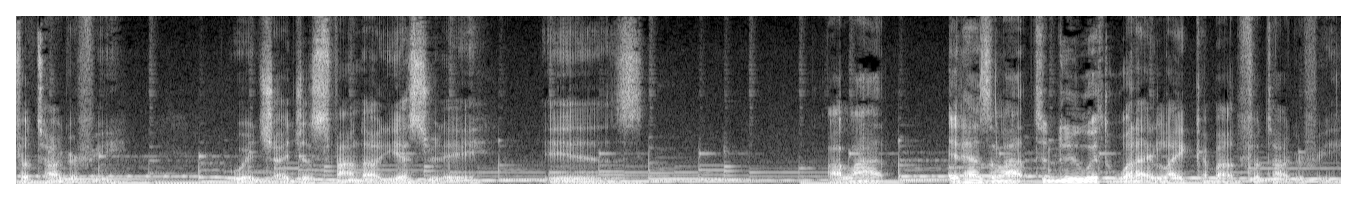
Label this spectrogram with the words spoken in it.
photography, which I just found out yesterday is a lot. It has a lot to do with what I like about photography.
